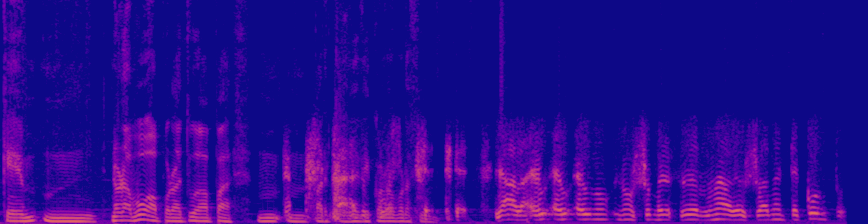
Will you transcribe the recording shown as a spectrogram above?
que mm, noraboa por a túa pa, mm, mm parte de colaboración. Nada, eu, eu, eu non, non sou merecedor de nada, eu solamente conto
